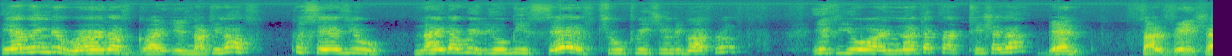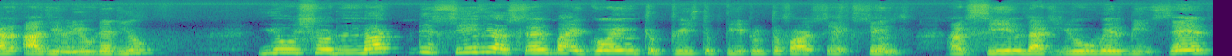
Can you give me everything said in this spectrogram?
hearing the word of God is not enough to save you, neither will you be saved through preaching the gospel. If you are not a practitioner, then salvation has eluded you. You should not deceive yourself by going to preach to people to forsake sins and feel that you will be saved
